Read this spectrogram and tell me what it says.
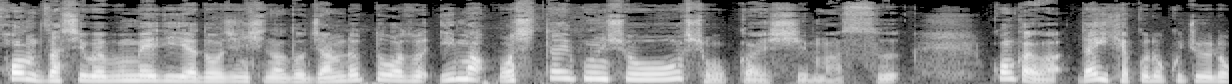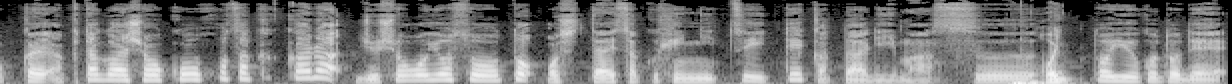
本、雑誌、ウェブメディア、同人誌など、ジャンル問わず、今推したい文章を紹介します。今回は、第166回芥川賞候補作から受賞予想と推したい作品について語ります。はい。ということで、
